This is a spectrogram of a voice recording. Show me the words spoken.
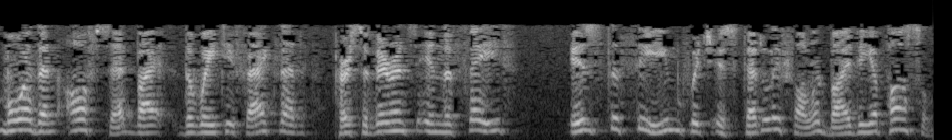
more than offset by the weighty fact that perseverance in the faith is the theme which is steadily followed by the apostle,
